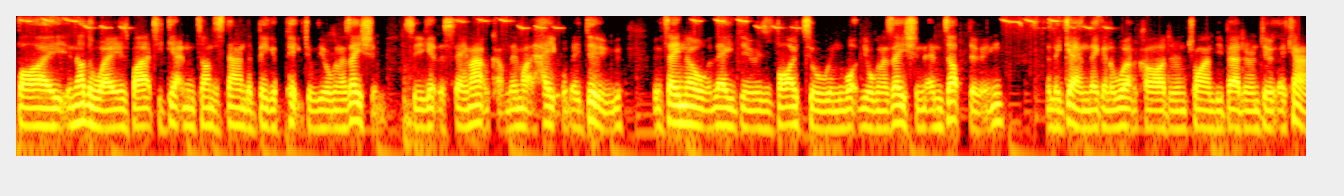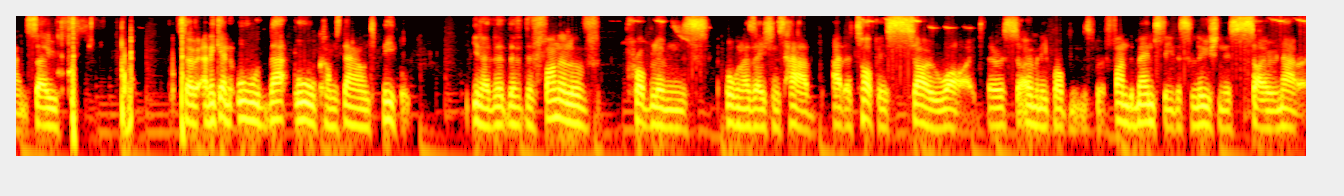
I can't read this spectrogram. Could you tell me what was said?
By another way is by actually getting them to understand the bigger picture of the organization. So you get the same outcome. They might hate what they do, but if they know what they do is vital in what the organization ends up doing, then again they're going to work harder and try and be better and do what they can. So so and again all that all comes down to people. You know, the, the, the funnel of problems organizations have at the top is so wide. There are so many problems, but fundamentally the solution is so narrow.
